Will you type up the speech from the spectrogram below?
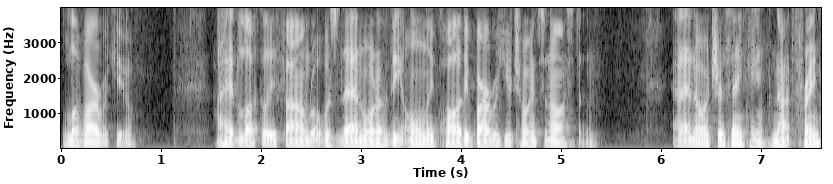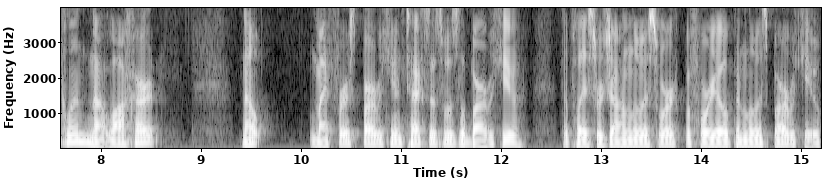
La Barbecue. I had luckily found what was then one of the only quality barbecue joints in Austin. And I know what you're thinking. Not Franklin? Not Lockhart? Nope. My first barbecue in Texas was La Barbecue, the place where John Lewis worked before he opened Lewis Barbecue,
